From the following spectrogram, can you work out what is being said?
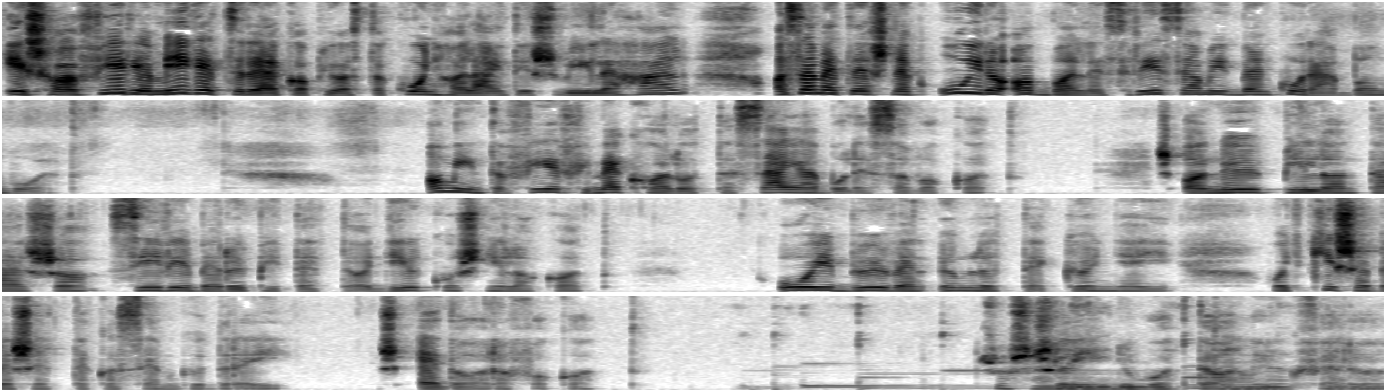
És ha a férje még egyszer elkapja azt a konyhalányt és vélehál, a szemetesnek újra abban lesz része, amitben korábban volt. Amint a férfi meghallotta szájából a szavakat, és a nő pillantása szívébe röpítette a gyilkos nyilakat, oly bőven ömlöttek könnyei, hogy kisebesedtek a szemgödrei, és edalra fakadt s légy nyugodta a nők felől.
